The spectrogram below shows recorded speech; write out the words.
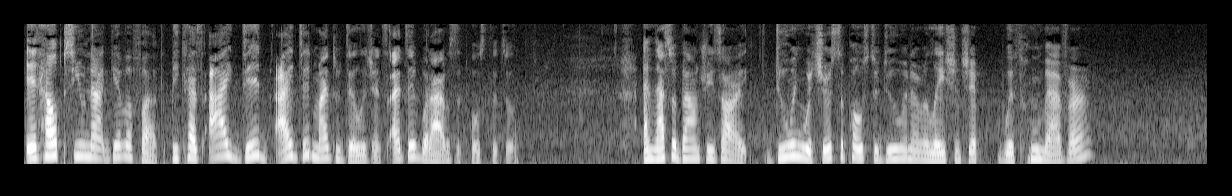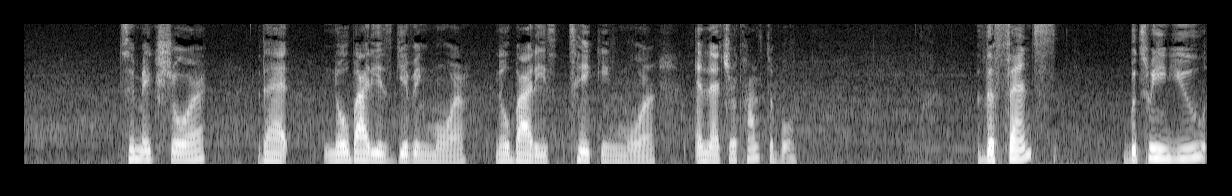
It helps you not give a fuck because I did I did my due diligence. I did what I was supposed to do. And that's what boundaries are. Doing what you're supposed to do in a relationship with whomever to make sure that nobody is giving more, nobody's taking more, and that you're comfortable. The fence between you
